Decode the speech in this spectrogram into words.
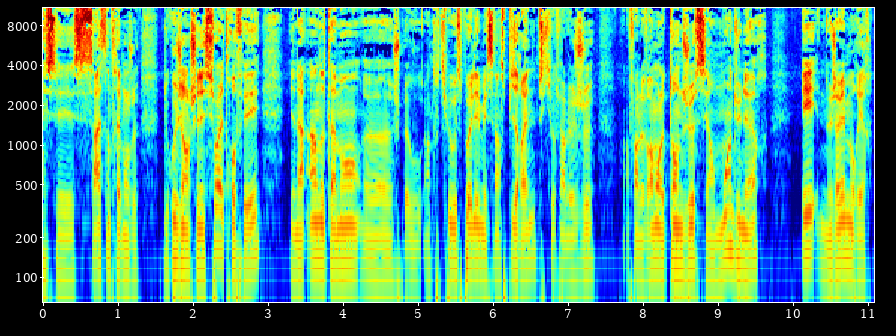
Et c'est, ça reste un très bon jeu. Du coup, j'ai enchaîné sur les trophées. Il y en a un notamment, euh, je peux vous, un tout petit peu vous spoiler, mais c'est un speedrun, puisqu'il faut faire le jeu, enfin le, vraiment le temps de jeu, c'est en moins d'une heure, et ne jamais mourir.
